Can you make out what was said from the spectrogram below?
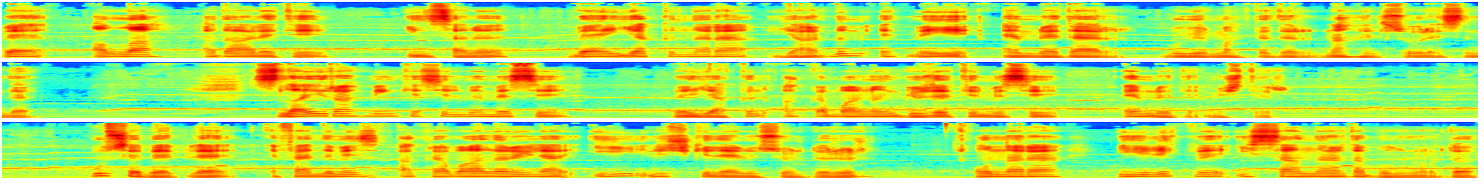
Ve Allah adaleti, insanı ve yakınlara yardım etmeyi emreder buyurmaktadır Nahl suresinde. Sıla-i rahmin kesilmemesi ve yakın akrabanın gözetilmesi emredilmiştir. Bu sebeple Efendimiz akrabalarıyla iyi ilişkilerini sürdürür, onlara iyilik ve ihsanlarda bulunurdu.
